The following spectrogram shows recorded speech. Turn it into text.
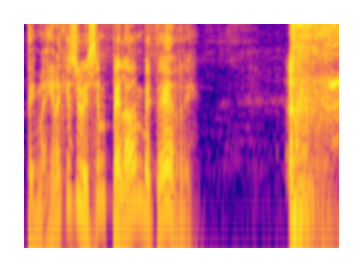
¿te imaginas que se hubiesen pelado en BTR?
